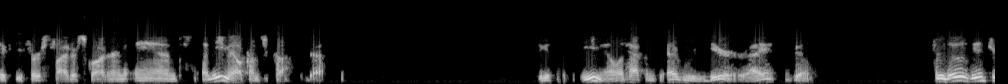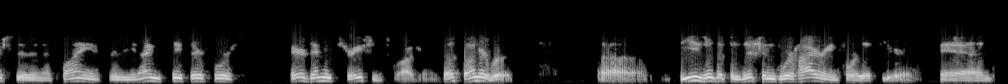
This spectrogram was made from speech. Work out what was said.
61st Fighter Squadron, and an email comes across the desk. You get this email. It happens every year, right? It goes, for those interested in applying for the United States Air Force Air Demonstration Squadron, the Thunderbirds, uh, these are the positions we're hiring for this year. And,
